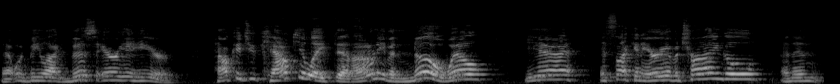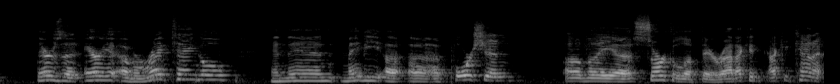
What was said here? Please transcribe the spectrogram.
That would be like this area here. How could you calculate that? I don't even know. Well, yeah, it's like an area of a triangle, and then there's an area of a rectangle, and then maybe a, a, a portion of a uh, circle up there, right? I could I could kind of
